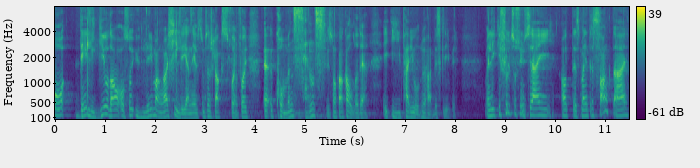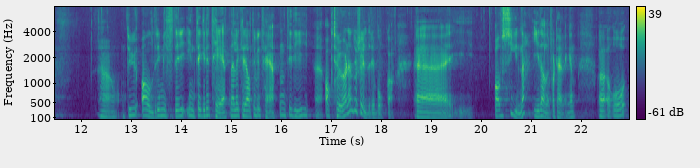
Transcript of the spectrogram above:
og Det ligger jo da også under i mange av kildegjengjeldelsene som en slags form for eh, common sense, hvis man kan kalle det det, i, perioden du her beskriver. Men like fullt så syns jeg at det som er interessant, er at du aldri mister integriteten eller kreativiteten til de eh, aktørene du skildrer i boka. Av syne i denne fortellingen. Eh, og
